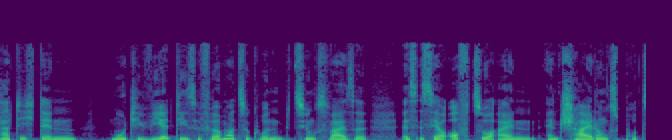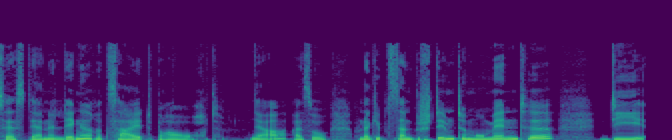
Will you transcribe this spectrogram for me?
hat dich denn motiviert, diese Firma zu gründen, beziehungsweise es ist ja oft so ein Entscheidungsprozess, der eine längere Zeit braucht. Ja, also, und da gibt es dann bestimmte Momente, die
